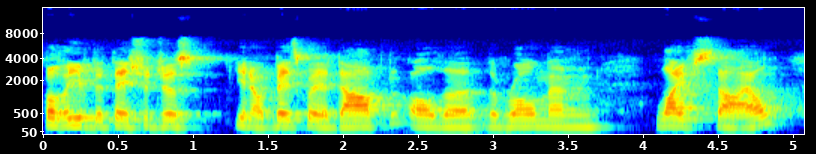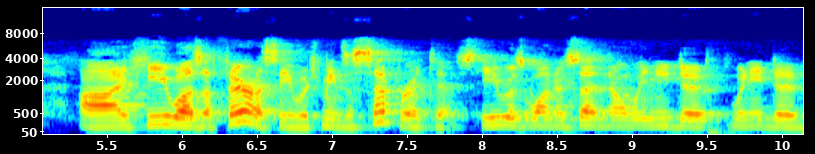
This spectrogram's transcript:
believed that they should just, you know, basically adopt all the, the Roman lifestyle. Uh, he was a Pharisee, which means a separatist. He was one who said, "No, we need to we need to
